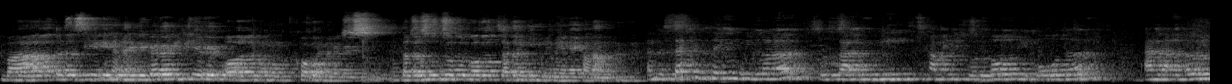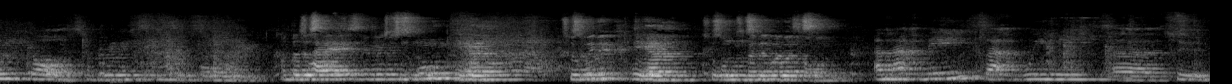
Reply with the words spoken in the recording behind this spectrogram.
war, dass wir in eine göttliche Ordnung kommen müssen. Und dass uns nur Gott dahin bringen kann. And the second thing we learned was that we need to come into a godly order and that only God can bring us into this order. Und das heißt, wir müssen umkehren, zurückkehren zu unseren Wurzeln. And that means that we need uh, to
